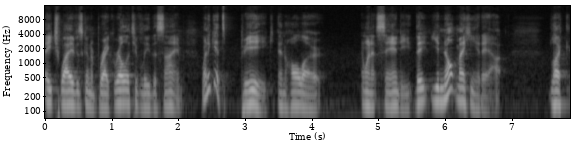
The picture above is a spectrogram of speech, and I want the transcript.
each wave is going to break relatively the same. When it gets big and hollow and when it's sandy, they, you're not making it out. Like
